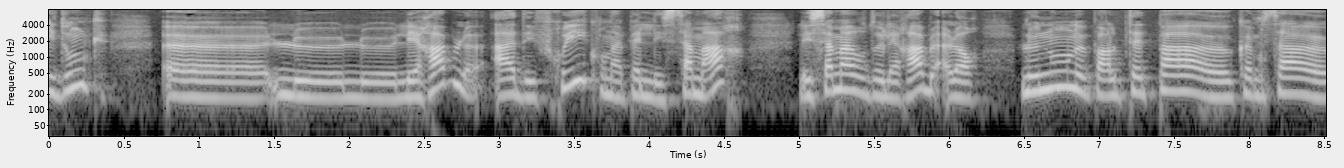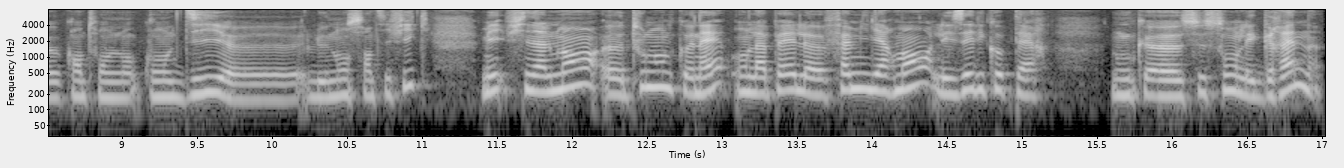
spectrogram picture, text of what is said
Et donc, euh, l'érable a des fruits qu'on appelle les samars, les samars de l'érable. Alors, le nom ne parle peut-être pas euh, comme ça euh, quand on, dit, le nom scientifique, mais finalement, tout le monde connaît. On l'appelle familièrement les hélicoptères. Donc, ce sont les graines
